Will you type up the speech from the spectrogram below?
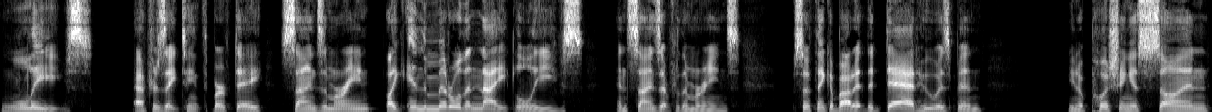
leaves after his 18th birthday, signs the Marine, like in the middle of the night, leaves and signs up for the Marines. So think about it. The dad who has been, you know, pushing his son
